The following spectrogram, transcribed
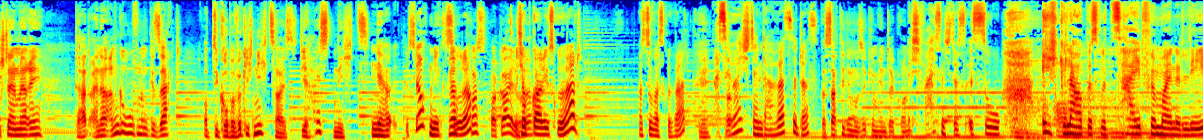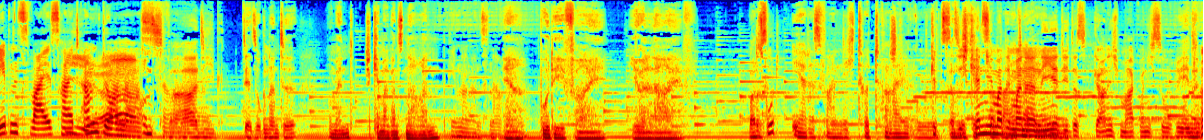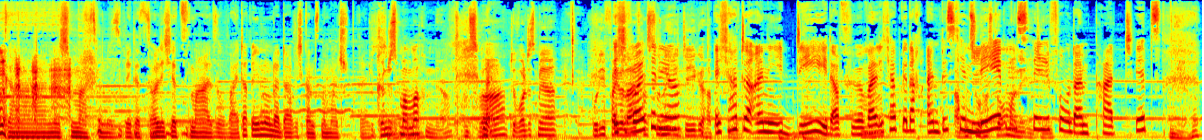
Vorstellen, Mary? Da hat einer angerufen und gesagt, ob die Gruppe wirklich nichts heißt. Die heißt nichts. Ja, ist ja auch nichts, Ja, oder? krass, war geil, Ich habe gar nichts gehört. Hast du was gehört? Nee. Was höre ich denn da? Hörst du das? Was sagt dir die Musik im Hintergrund? Ich weiß nicht, das ist so. Ich glaube, es wird Zeit für meine Lebensweisheit am Donnerstag. Und zwar die, der sogenannte, Moment, ich gehe mal ganz nah ran. Geh mal ganz nah. Ja, Budify Your Life. War das gut? Ja, das fand ich total gut. Gibt's, also ich kenne so jemand in meiner? Nähe, die das gar nicht mag, wenn ich so rede. gar nicht magst, wenn du so redest. Soll ich jetzt mal so weiterreden oder darf ich ganz normal sprechen? Du könntest mal machen, ja. Und zwar, du wolltest mir Budify Your Ich Life, hast du eine dir, Idee gehabt? Mhm. ich hatte eine Idee dafür, weil ich habe gedacht, ein bisschen und eine Lebenshilfe und ein paar Tipps.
